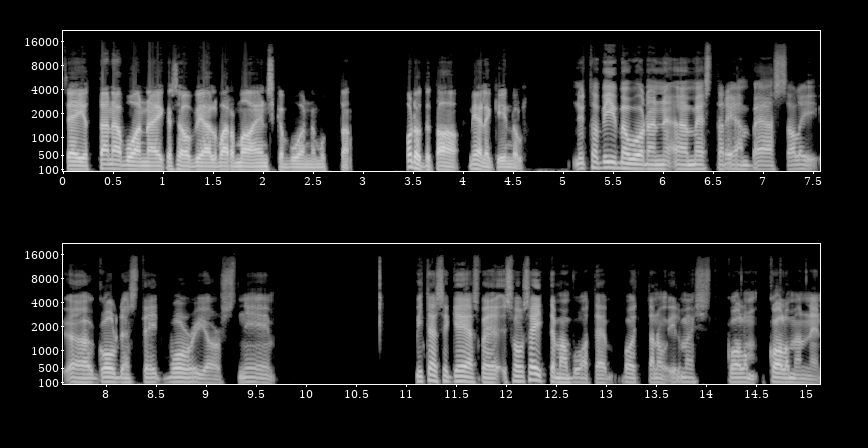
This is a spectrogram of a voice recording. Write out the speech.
se ei ole tänä vuonna eikä se ole vielä varmaan ensi vuonna, mutta odotetaan mielenkiinnolla. Nythän viime vuoden mestari MBS oli Golden State Warriors, niin mitä se GSV, se on seitsemän vuoteen voittanut ilmeisesti kolm, kolmannen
